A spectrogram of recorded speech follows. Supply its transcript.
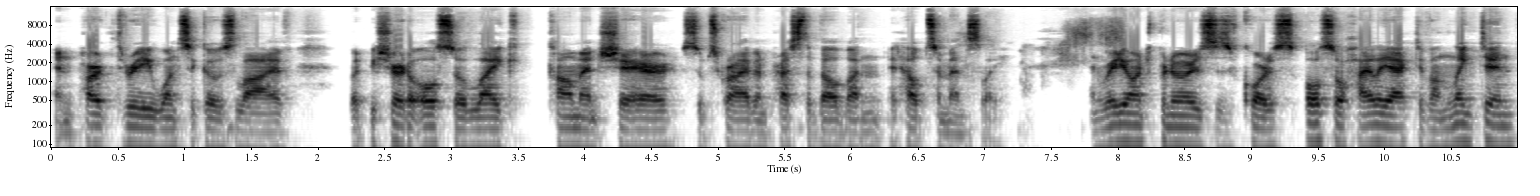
and part three once it goes live. But be sure to also like, comment, share, subscribe, and press the bell button. It helps immensely. And Radio Entrepreneurs is, of course, also highly active on LinkedIn,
